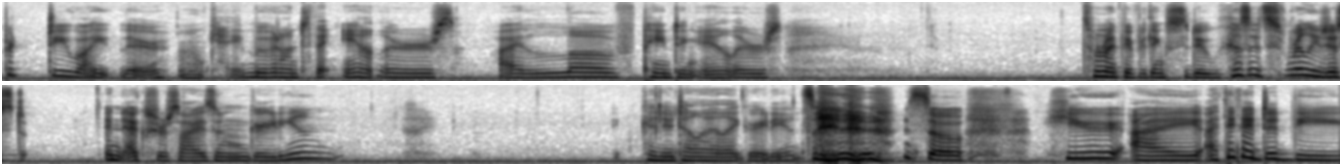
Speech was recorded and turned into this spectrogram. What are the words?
pretty white there. Okay, moving on to the antlers. I love painting antlers. It's one of my favorite things to do because it's really just an exercise in gradient. Can you tell I like gradients? so here I I think I did the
